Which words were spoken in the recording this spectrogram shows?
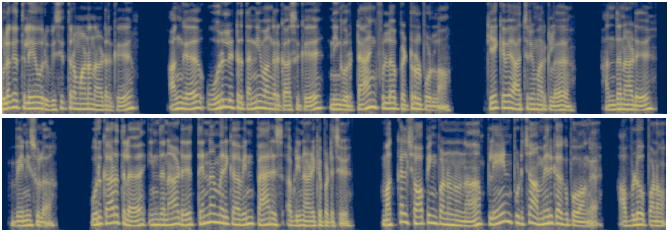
உலகத்திலே ஒரு விசித்திரமான நாடு இருக்கு. அங்க ஒரு லிட்டர் தண்ணி வாங்குற காசுக்கு நீங்க ஒரு டேங்க் ஃபுல்லா பெட்ரோல் போடலாம். கேட்கவே ஆச்சரியமா இருக்குல்ல? அந்த நாடு வெனிசுலா. ஒரு காலத்துல இந்த நாடு தென் அமெரிக்காவின் பாரிஸ் அப்படின்னு அழைக்கப்பட்டுச்சு. மக்கள் ஷாப்பிங் பண்ணணும்னா பிளேன் பிடிச்சா அமெரிக்காவுக்கு போவாங்க. அவ்வளோ பணம்,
